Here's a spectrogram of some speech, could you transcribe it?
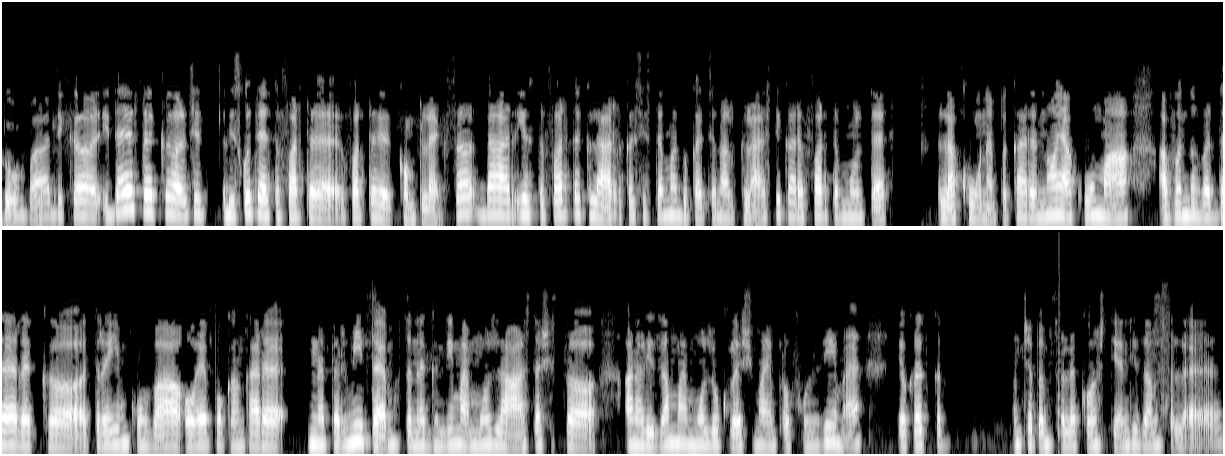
cumva. Adică ideea este că discuția este foarte, foarte complexă, dar este foarte clar că sistemul educațional clasic are foarte multe lacune pe care noi acum, având în vedere că trăim cumva o epocă în care ne permitem să ne gândim mai mult la asta și să analizăm mai mult lucrurile și mai în profunzime, eu cred că începem să le conștientizăm, să le,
